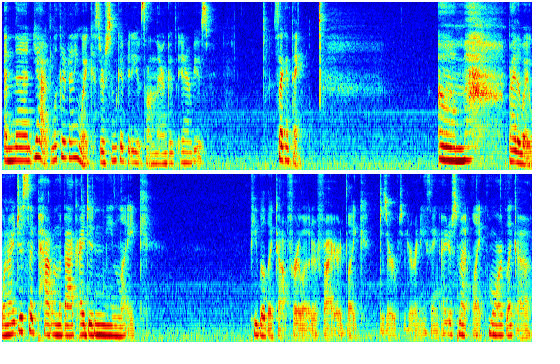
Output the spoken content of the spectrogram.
and then, yeah, look at it anyway because there's some good videos on there and good interviews. Second thing. Um, by the way, when I just said pat on the back, I didn't mean like people that got furloughed or fired like deserved it or anything. I just meant like more of like a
